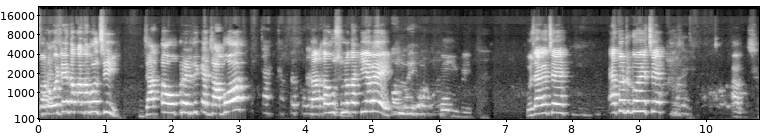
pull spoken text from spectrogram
তাহলে ওইটাই তো কথা বলছি। যাত্রা উপরের দিকে যাব তার উষ্ণতা কি হবে? কমবে। বোঝা গেছে? এতটুকু হয়েছে। আচ্ছা।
